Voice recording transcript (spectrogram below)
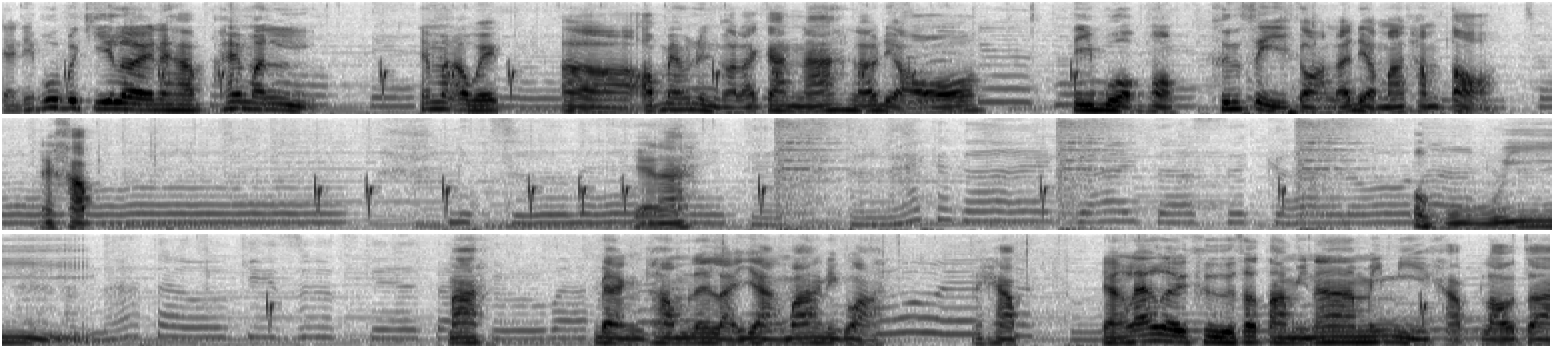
อย่างที่พูดเมื่อกี้เลยนะครับ ให้มันให้มันเอาเวกเอ่อออฟแมวหนึ่งก่อนแล้วกันนะ แล้วเดี๋ยวตีบวกหกขึ้น 4 ก่อนแล้วเดี๋ยวมาทำต่อนะครับเดี๋ยวนะโอ้โหมาแบ่งทำหลาย ๆ อย่างบ้างดีกว่านะครับ อย่างแรกเลยคือสตามิน่าไม่มีครับ เราจะ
